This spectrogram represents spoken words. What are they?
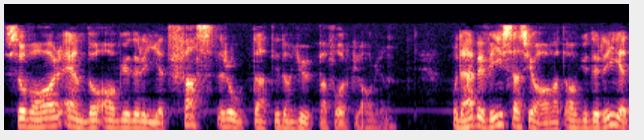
så var ändå avguderiet fast rotat i de djupa folklagren. Och det här bevisas ju av att avguderiet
